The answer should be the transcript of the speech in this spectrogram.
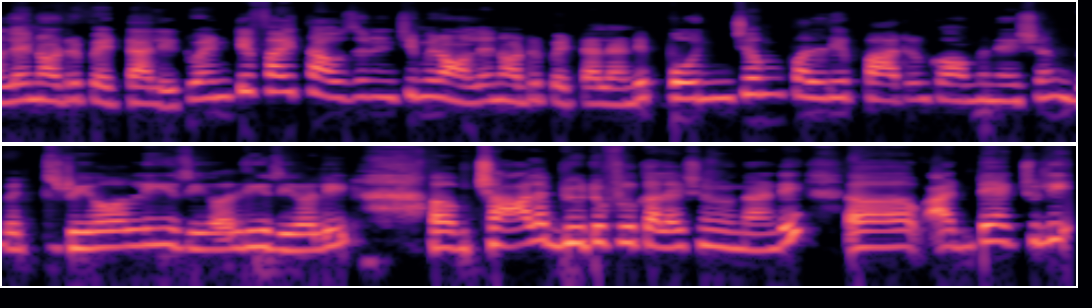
ఆన్లైన్ ఆర్డర్ పెట్టాలి? ట్వంటీ ఫైవ్ థౌసండ్ నుంచి మీరు ఆన్లైన్ ఆర్డర్ పెట్టాలండి. Pochampally pattern combination with really really really చాలా బ్యూటిఫుల్ కలెక్షన్ ఉందండి. Uh, అంటే actually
